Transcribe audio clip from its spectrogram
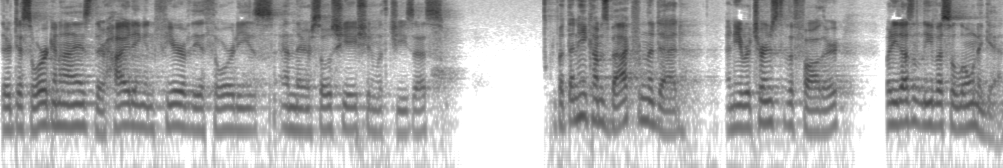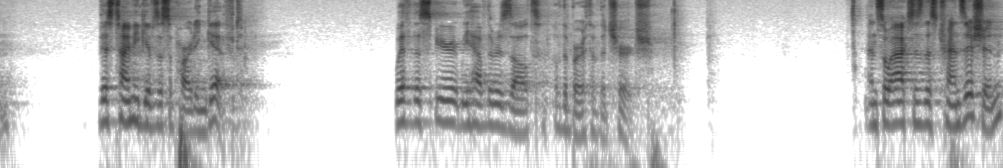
They're disorganized, they're hiding in fear of the authorities and their association with Jesus. But then he comes back from the dead and he returns to the Father, but he doesn't leave us alone again. This time he gives us a parting gift. With the Spirit, we have the result of the birth of the church. And so Acts is this transition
